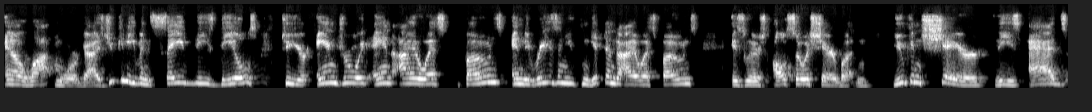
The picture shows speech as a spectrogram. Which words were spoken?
and a lot more, guys. You can even save these deals to your Android and iOS phones. And the reason you can get them to iOS phones is there's also a share button. You can share these ads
